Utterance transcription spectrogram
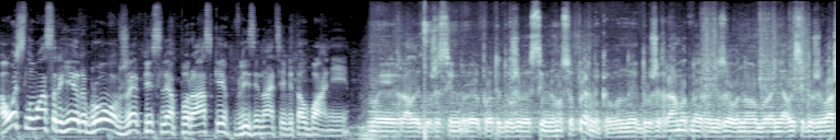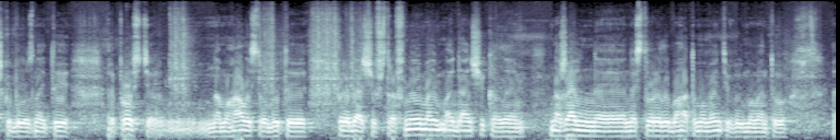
А ось слова Сергія Реброва вже після поразки в лізі нації від Албанії. Ми грали дуже сильно проти дуже сильного суперника. Вони дуже грамотно, організовано оборонялися. Дуже важко було знайти е, простір. Намагались робити передачі в штрафний майданчик, але на жаль, не, не створили багато моментів. Був моменту е,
